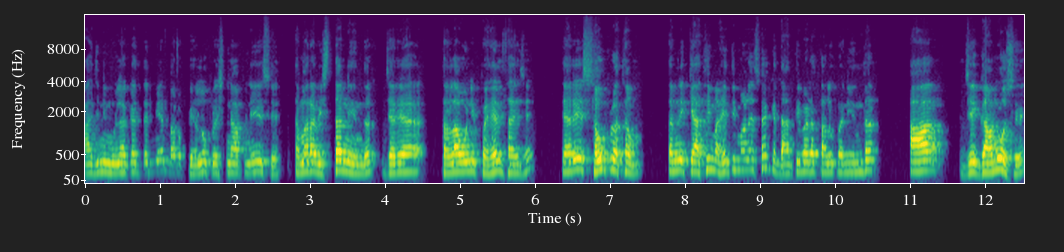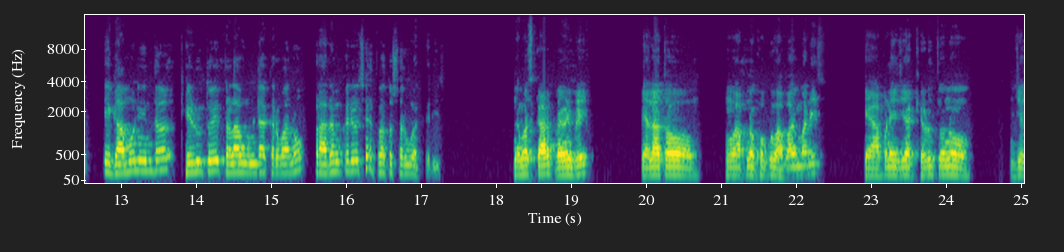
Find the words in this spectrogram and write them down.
આજની મુલાકાત દરમિયાન મારો પહેલો પ્રશ્ન આપને એ છે, તમારા વિસ્તારની અંદર જ્યારે આ તળાવોની પહેલ થાય છે, ત્યારે સૌ પ્રથમ તમને ક્યાંથી માહિતી મળે છે કે દાંતીવાડા તાલુકાની અંદર આ જે ગામો છે, એ ગામોની અંદર ખેડૂતોએ તળાવ ઊંડા કરવાનો પ્રારંભ કર્યો છે અથવા તો શરૂઆત કરી છે? નમસ્કાર પ્રવીણભાઈ. પહેલાં તો હું આપનો ખૂબ ખૂબ આભાર માનીશ કે આપણે જે આ ખેડૂતોનો જે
